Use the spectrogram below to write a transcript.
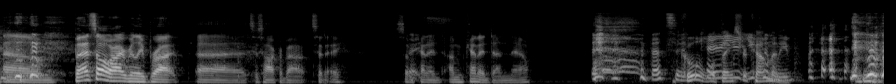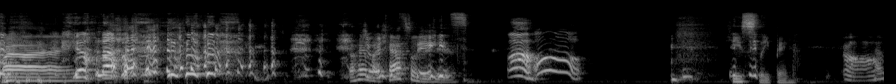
Um, but that's all I really brought uh, to talk about today. So I'm kind of I'm kind of done now. That's it. Cool, well, Kerry, thanks for you can coming. leave. Bye. Oh, hey, my Jordan's cat's over here. oh. Oh, He's sleeping. Aw.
